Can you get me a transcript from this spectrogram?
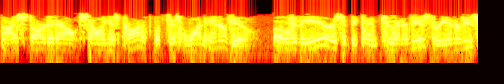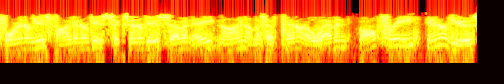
I started out selling his product with just one interview over the years, it became two interviews, three interviews, four interviews, five interviews, six interviews, seven, eight, nine. I must have ten or eleven, all free interviews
